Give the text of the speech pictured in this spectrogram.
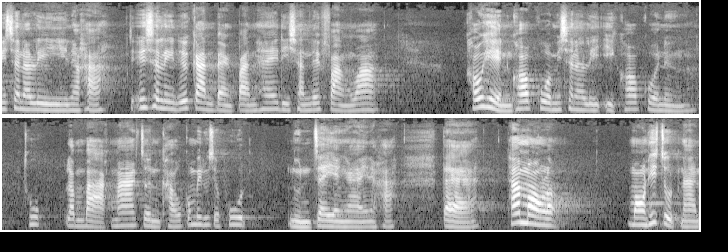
มิชชันนารีนะคะมิชชันนารีด้วยการแบ่งปันให้ดิฉันได้ฟังว่าเขาเห็นครอบครัวมิชชันนารีอีกครอบครัวหนึ่ง ทุกข์ลำบากมากจนเขาก็ไม่รู้จะพูดหนุนใจยังไงนะคะ แต่ถ้ามองเรามองที่จุดนั้น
